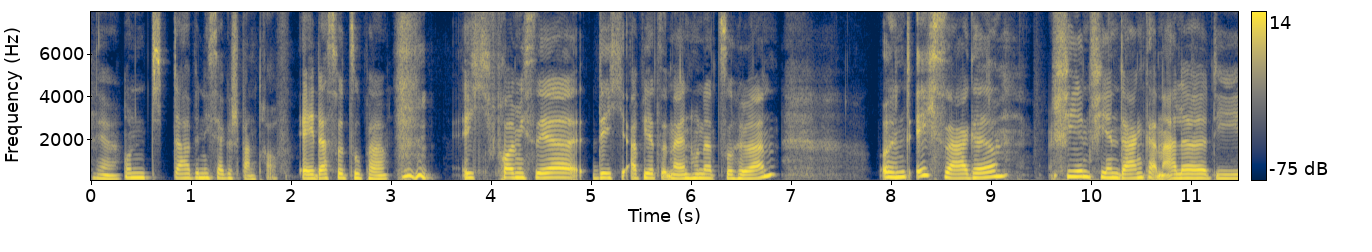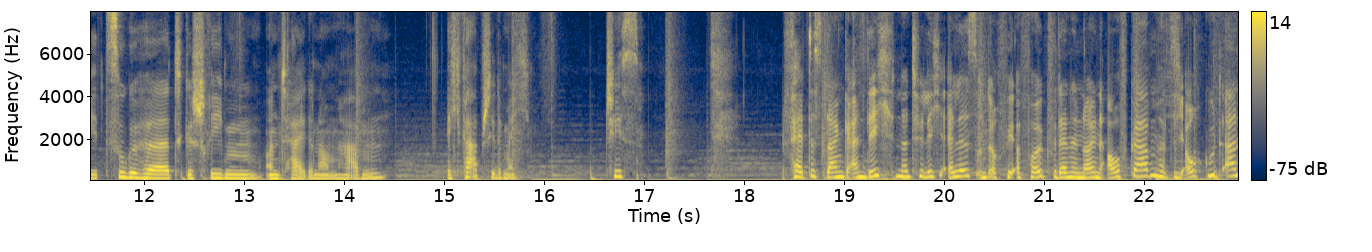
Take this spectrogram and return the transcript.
Ja. Und da bin ich sehr gespannt drauf. Ey, das wird super. ich freue mich sehr, dich ab jetzt in 100 zu hören. Und ich sage vielen, vielen Dank an alle, die zugehört, geschrieben und teilgenommen haben. Ich verabschiede mich. Tschüss. Fettes Dank an dich natürlich, Alice, und auch viel Erfolg für deine neuen Aufgaben. Hört sich auch gut an.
